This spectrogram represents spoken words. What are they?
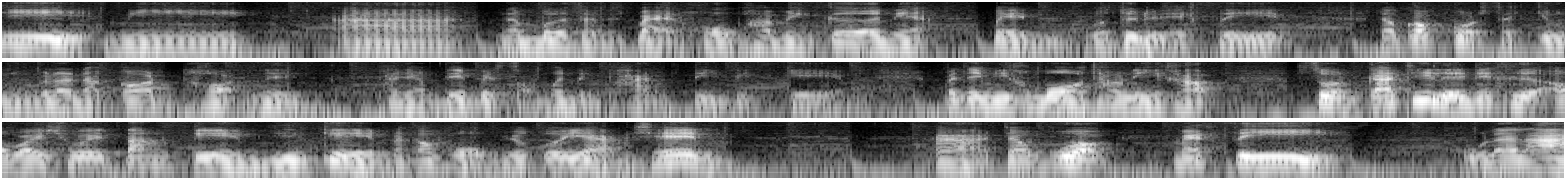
ที่มีอ่า number 38 hope h a m m i n g e r เนี่ยเป็นวัตถุดิบ exceed แล้วก็กดสกิลนูเมลอนดากอนถอด1พ ยายามตีเป็น21,000ตีปิดเกม มันจะมีคอมโบเท่านี้ครับ ส่วนการ์ดที่เหลือนี่คือเอาไว้ช่วยตั้งเกมยื้อเกมนะครับผมยกตัวอย่างเช่นอ่าเจ้าพวกแม็กซี่อุลาระ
